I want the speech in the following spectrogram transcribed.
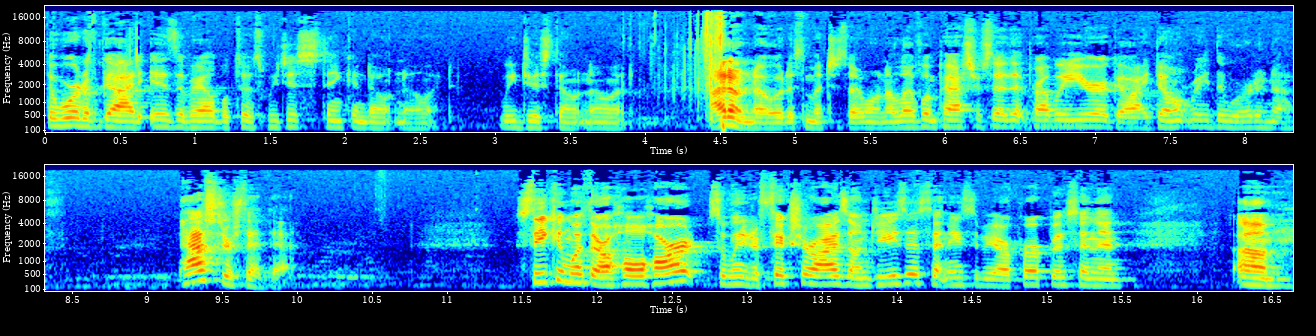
the word of God is available to us. We just stink and don't know it. We just don't know it. I don't know it as much as I want. I love when Pastor said that probably a year ago. I don't read the word enough. Pastor said that. Seek Him with our whole heart. So we need to fix our eyes on Jesus. That needs to be our purpose. And then, um,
